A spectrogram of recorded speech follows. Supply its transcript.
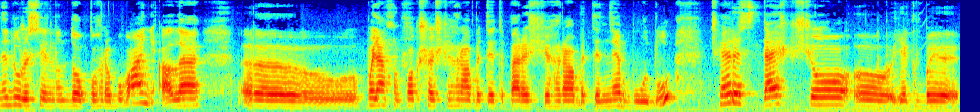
не дуже сильно до пограбувань, але е, понятно, поки що ще грабити, тепер ще грабити не буду. Через те, що, е, якби,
